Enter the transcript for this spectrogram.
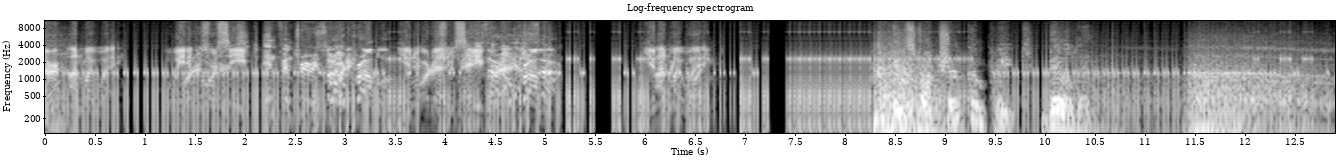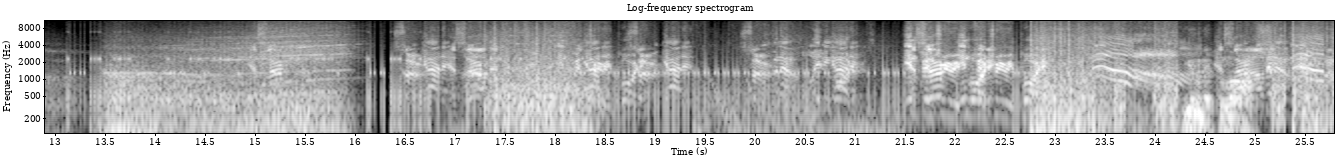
Sir, on my way. Awaiting orders received. Infantry reporting. No problem. Unit orders received. Sir, no problem. Unit on my way. Construction complete. Building. Yes, sir. Sir, got it. Yes, sir. Infantry reporting. Got it. Sir, moving out. Waiting orders. Yes, sir. Infantry reporting. Unit Yes, sir. lost. Infantry reporting. Infantry. Infantry reporting. Yes, sir.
